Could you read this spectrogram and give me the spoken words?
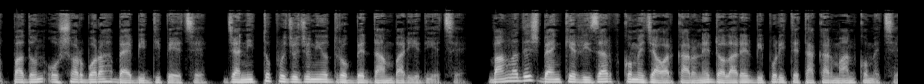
উৎপাদন ও সরবরাহ ব্যয় বৃদ্ধি পেয়েছে, যা নিত্য প্রয়োজনীয় দ্রব্যের দাম বাড়িয়ে দিয়েছে। বাংলাদেশ ব্যাংকের রিজার্ভ কমে যাওয়ার কারণে ডলারের বিপরীতে টাকার মান কমেছে,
